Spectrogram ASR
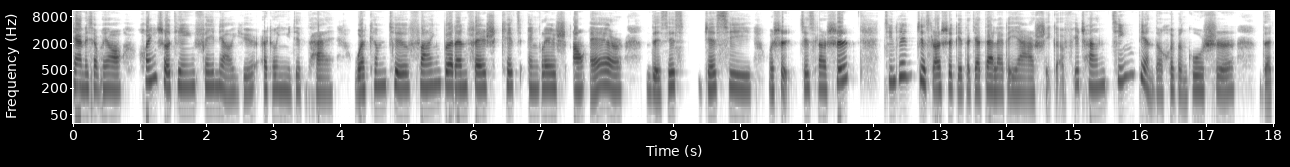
亲爱的小朋友，欢迎收听飞鸟鱼儿童英语电台。Welcome to Flying Bird and Fish Kids English on Air. This is Jessie，我是 Jessie 老师。今天 Jessie 老师给大家带来的呀，是一个非常经典的绘本故事《The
